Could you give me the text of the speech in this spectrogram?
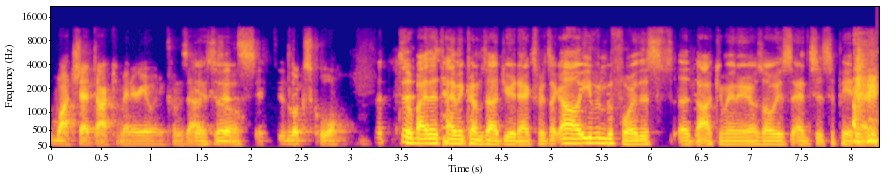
watch that documentary when it comes out because yeah, so, it, it, looks cool. So by the time it comes out, you're an expert. It's like, oh, even before this uh, documentary, I was always anticipating.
